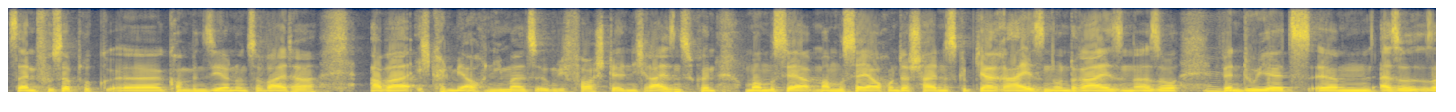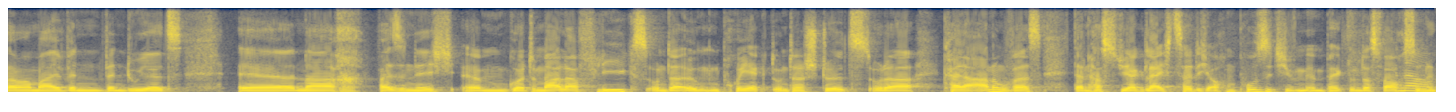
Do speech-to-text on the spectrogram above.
seinen Fußabdruck äh, kompensieren und so weiter. Aber ich könnte mir auch niemals irgendwie vorstellen, nicht reisen zu können. Und man muss ja, man muss ja auch unterscheiden, es gibt ja Reisen und Reisen. Also mhm. wenn du jetzt, ähm, also sagen wir mal, wenn, wenn du jetzt äh, nach, weiß ich nicht, ähm, Guatemala fliegst und da irgendein Projekt unterstützt oder keine Ahnung was, dann hast du ja gleichzeitig auch einen positiven Impact. Und das war auch genau.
